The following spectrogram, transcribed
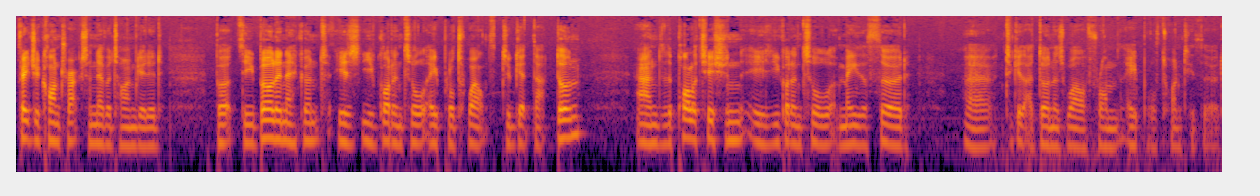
feature contracts are never time gated. But the Berlin egg hunt is you've got until April 12th to get that done. And the politician is you've got until May the 3rd uh, to get that done as well from April 23rd.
